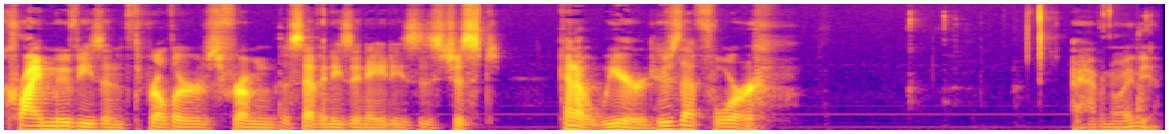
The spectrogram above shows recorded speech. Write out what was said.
crime movies and thrillers from the 70s and 80s is just kind of weird. Who's that for? I have no idea.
